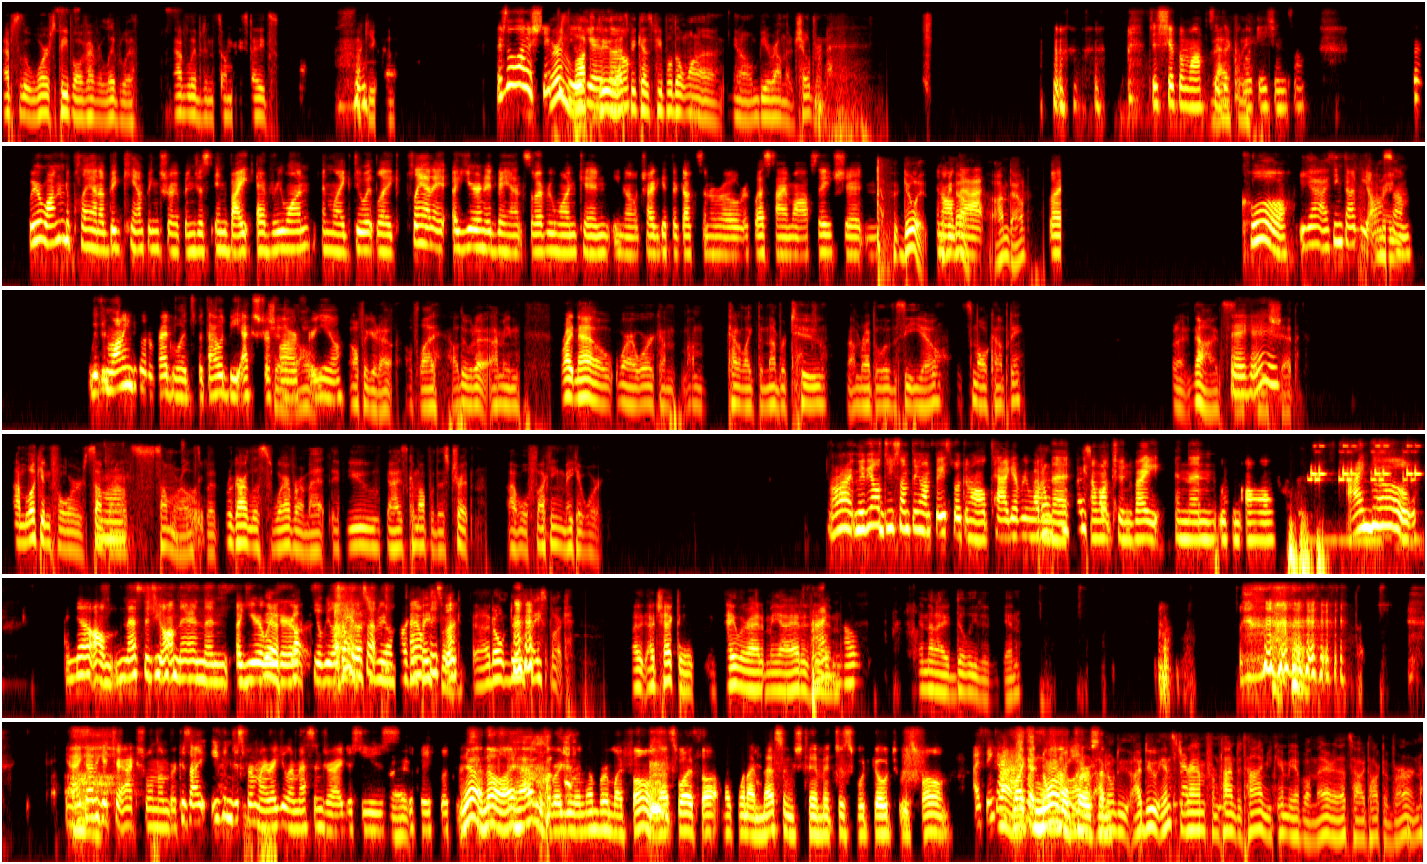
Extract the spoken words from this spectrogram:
absolute worst people I've ever lived with. I've lived in so many states. Fuck Utah. There's a lot of shit There to is a do lot here, to do. though. That's because people don't want to, you know, be around their children. Just ship them off to different locations. We were wanting to plan a big camping trip and just invite everyone and like do it like plan it a year in advance so everyone can, you know, try to get their ducks in a row, request time off, save shit and Do it. And Let all that. I'm down. cool. Yeah, I think that'd be I mean- awesome. We've been wanting to go to Redwoods, but that would be extra Shit, far I'll- for you. I'll figure it out. I'll fly. I'll do what I, I mean. Right now, where I work, I'm I'm kind of like the number two. I'm right below the CEO. Small company. But uh, no, it's Hey, hey. shit. I'm looking for something Yeah, else somewhere else, but regardless, wherever I'm at, if you guys come up with this trip, I will fucking make it work. All right, maybe I'll do something on Facebook and I'll tag everyone don't that I want to invite, and then we can all. I know, I know. I'll message you on there, and then a year Yeah, later don't- you'll be like, "Hey, what's up?" me on fucking don't Facebook. Facebook. I don't do Facebook. I, I checked it. Taylor added me. I added I him, know. and then I deleted it again. yeah, I got to get your actual number because I even just for my regular messenger, I just use Right. the Facebook. Yeah, no, I have his regular number in my phone. That's why I thought like when I messaged him, it just would go to his phone. I think I Right, have Like a normal I person. I don't do. I do Instagram from time to time. You can hit me up on there. That's how I talk to Vern.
